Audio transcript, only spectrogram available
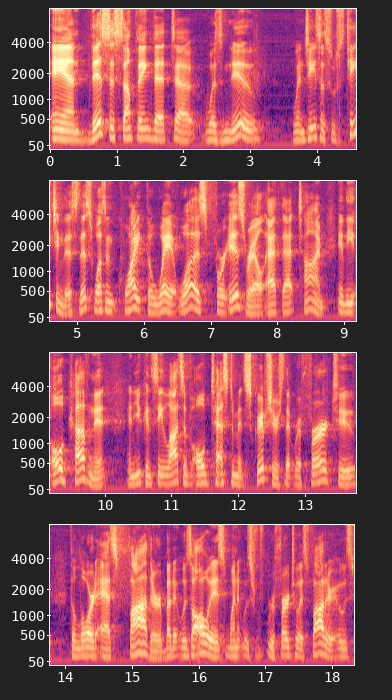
And this is something that uh, was new when Jesus was teaching this. This wasn't quite the way it was for Israel at that time. In the Old Covenant, and you can see lots of Old Testament scriptures that refer to the Lord as Father, but it was always, when it was referred to as Father, it was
